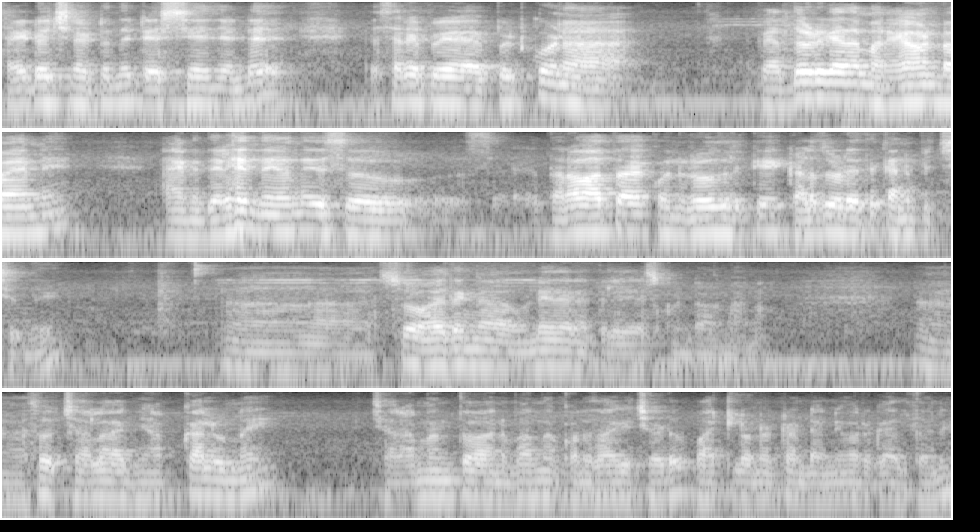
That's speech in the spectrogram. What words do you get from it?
సైట్ వచ్చినట్టుంది. టెస్ట్ చేంజ్ అంటే సరే పెట్టుకున్న పెద్దోడు కదా మనం ఏమంటాం ఆయన్ని? ఆయన తెలియదు ఏముంది సో తర్వాత కొన్ని రోజులకి కళ్ళజోడు అయితే కనిపించింది సో ఆ విధంగా ఉండేదని తెలియజేసుకుంటా ఉన్నాను. సో చాలా జ్ఞాపకాలు ఉన్నాయి. చాలామందితో అనుబంధం కొనసాగించాడు పార్టీలో ఉన్నటువంటి అన్ని వర్గాలతోని.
